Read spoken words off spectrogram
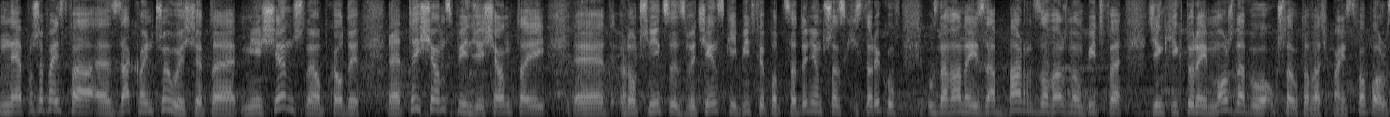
E, Proszę Państwa, e, zakończyły się te miesięczne obchody e, 1050. e, rocznicy zwycięskiej bitwy pod Cedynią przez historyków uznawanej za bardzo ważną bitwę, dzięki której można było ukształtować państwo polskie.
